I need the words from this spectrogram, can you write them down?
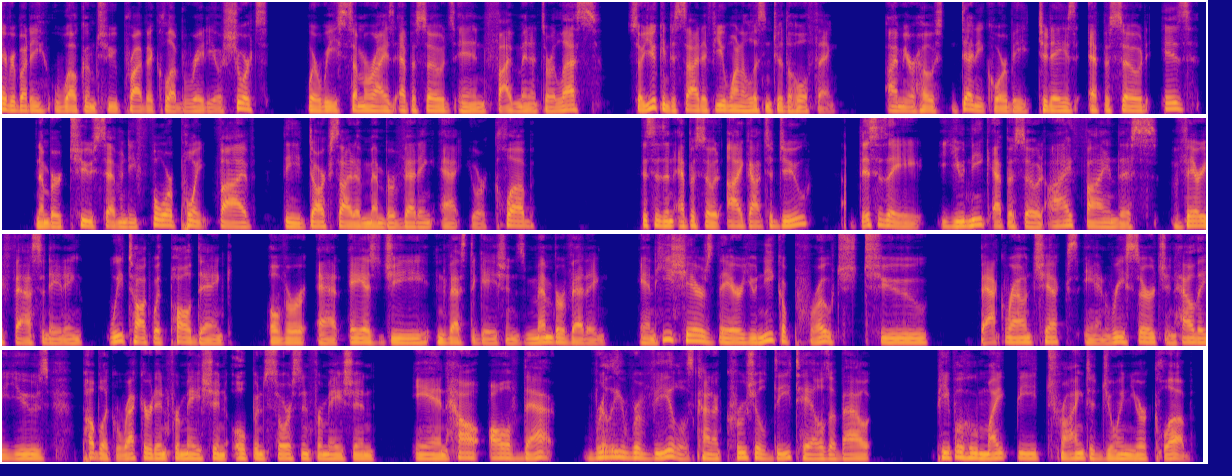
Hey, everybody. Welcome to Private Club Radio Shorts, where we summarize episodes in five minutes or less so you can decide if you want to listen to the whole thing. I'm your host, Denny Corby. Today's episode is number 274.5 The Dark Side of Member Vetting at Your Club. This is an episode I got to do. This is a unique episode. I find this very fascinating. We talk with Paul Dank over at ASG Investigations member vetting, and he shares their unique approach to background checks and research and how they use public record information, open source information, and how all of that really reveals kind of crucial details about people who might be trying to join your club.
